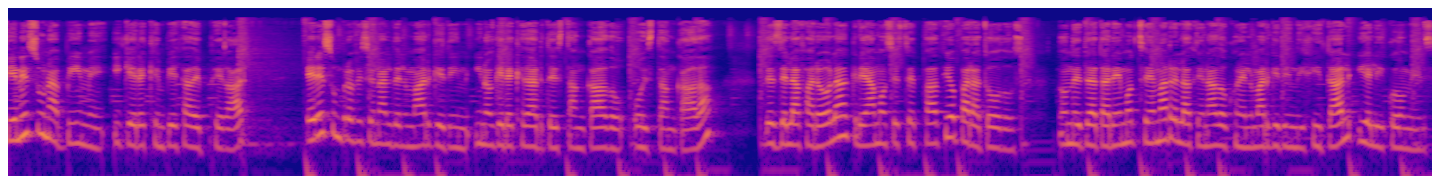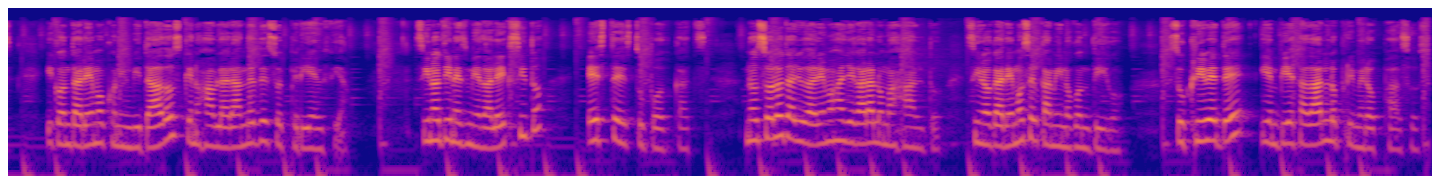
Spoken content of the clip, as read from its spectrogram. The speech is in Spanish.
¿Tienes una pyme y quieres que empiece a despegar? ¿Eres un profesional del marketing y no quieres quedarte estancado o estancada? Desde La Farola creamos este espacio para todos, donde trataremos temas relacionados con el marketing digital y el e-commerce, y contaremos con invitados que nos hablarán desde su experiencia. Si no tienes miedo al éxito, este es tu podcast. No solo te ayudaremos a llegar a lo más alto, sino que haremos el camino contigo. Suscríbete y empieza a dar los primeros pasos.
